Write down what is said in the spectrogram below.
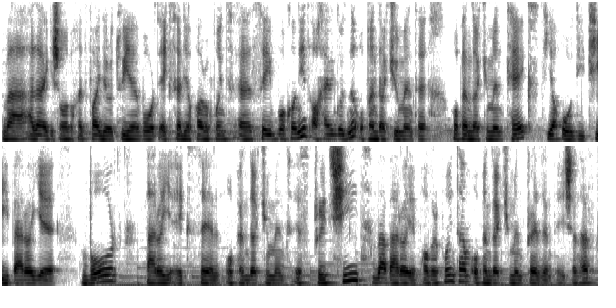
و الان اگه شما بخواید فایلی رو توی ورد اکسل یا پاورپوینت save بکنید آخرین گزینه open document open document text یا ODT برای ورد برای اکسل open document spreadsheet و برای پاورپوینت هم open document presentation هست.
